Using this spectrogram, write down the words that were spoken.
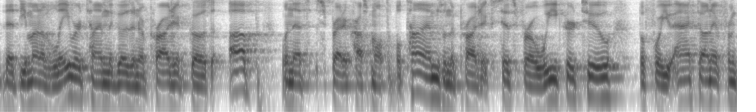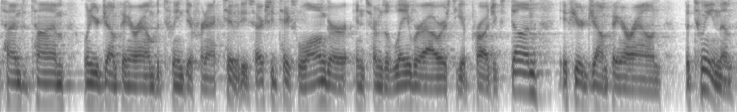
that the amount of labor time that goes into a project goes up when that's spread across multiple times, when the project sits for a week or two before you act on it from time to time, when you're jumping around between different activities. So it actually takes longer in terms of labor hours to get projects done if you're jumping around between them.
